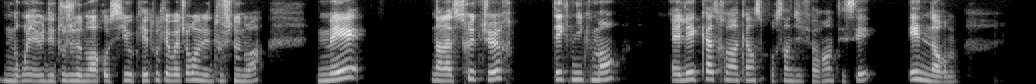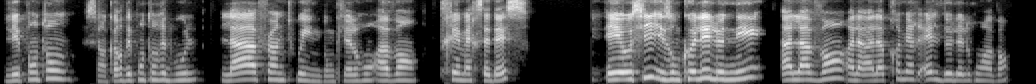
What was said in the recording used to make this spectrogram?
Non, il y a eu des touches de noir aussi. Ok, toutes les voitures ont des touches de noir. Mais dans la structure, techniquement, elle est 95% différente et c'est énorme. Les pontons, c'est encore des pontons Red Bull. La front wing, donc l'aileron avant, très Mercedes. Et aussi, ils ont collé le nez à l'avant, à la, à la première aile de l'aileron avant,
